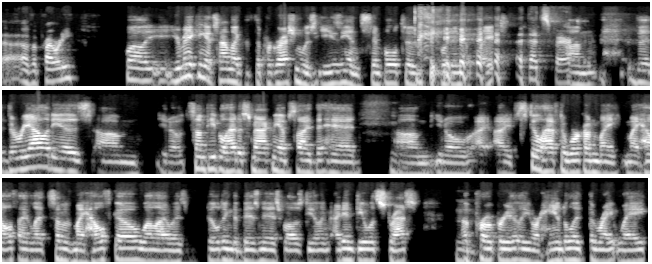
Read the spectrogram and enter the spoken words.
uh, of a priority well, you're making it sound like the progression was easy and simple to, put into place. That's fair. Um, the the reality is, um, you know, some people had to smack me upside the head. Hmm. Um, you know, I, I still have to work on my my health. I let some of my health go while I was building the business, while I was dealing. I didn't deal with stress mm. appropriately or handle it the right way.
